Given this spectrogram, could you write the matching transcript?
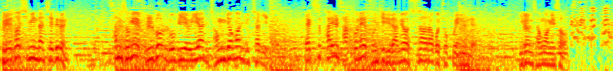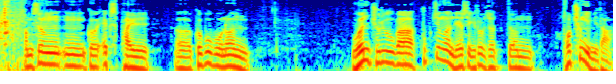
그래서 시민단체들은 삼성의 불법 로비에 의한 정경원 유착이 엑스파일 사건의 본질이라며 수사하라고 촉구했는데 이런 상황에서 삼성 음, 그 엑스파일 어, 그 부분은 원주류가 국정원 내에서 이루어졌던 도청입니다.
